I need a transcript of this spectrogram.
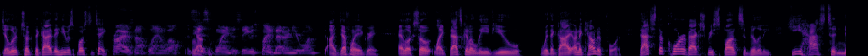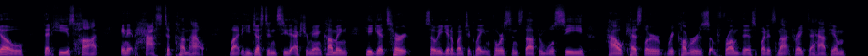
Dillard took the guy that he was supposed to take. Pryor's not playing well. It's No. disappointing to see. He was playing better in year one. I definitely agree. And look, so like that's going to leave you with a guy unaccounted for. That's the quarterback's responsibility. He has to know that he's hot and it has to come out. But he just didn't see the extra man coming. He gets hurt, so we get a bunch of Clayton Thorson stuff, and we'll see how Kessler recovers from this. But it's not great to have him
